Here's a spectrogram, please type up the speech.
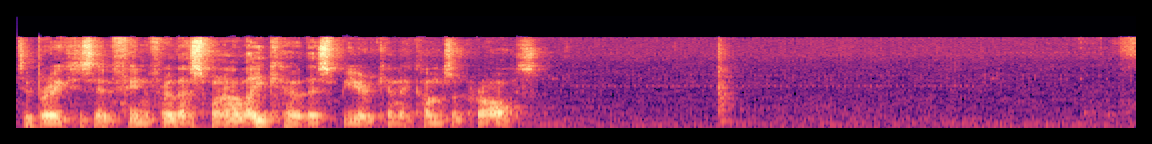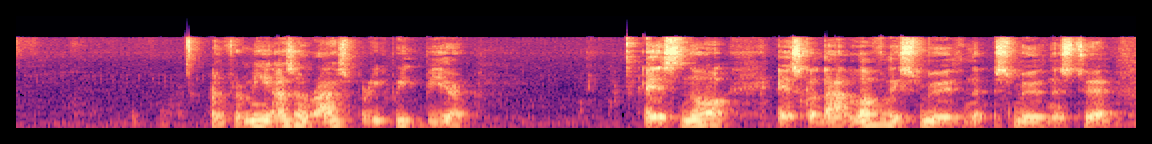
to Brygghuset Finn for this one. I like how this beer kind of comes across. And for me as a raspberry wheat beer it's not it's got that lovely smooth smoothness to it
